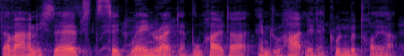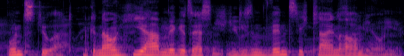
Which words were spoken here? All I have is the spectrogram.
Da waren ich selbst, Sid Wainwright der Buchhalter, Andrew Hartley der Kundenbetreuer und Stuart. Und genau hier haben wir gesessen, in diesem winzig kleinen Raum hier unten.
